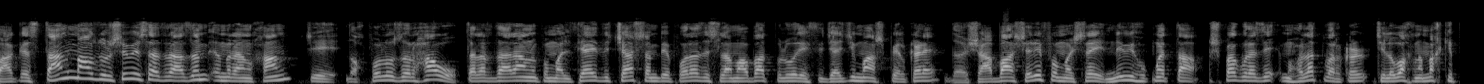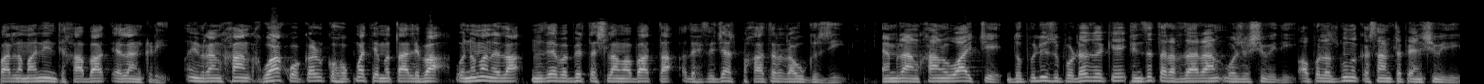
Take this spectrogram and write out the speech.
پاکستان معزول شوی صدراعظم عمران خان چې د خپلو زرهاوو طرفدارانو په ملتیا یې د چهارشنبې په ورځ اسلام اباد په لورې احتجاجي مارش پیل کړی، د شهباز شریف په مشرۍ نوي حکومت ته شپږ ورځې مهلت ورکړ چې له وخت نه مخکې پارلماني انتخابات اعلان کړي. عمران خان ګواښ وکړ که حکومت یې مطالبه ونه منله نو دی به بیرته اسلام اباد ته د احتجاج په خاطر راوګرځي. عمران خان وايي چې د پولیسو په ډزو کې پنځه طرفداران وژل شوي دي او په لسګونو کسان ټپیان شوي دي.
